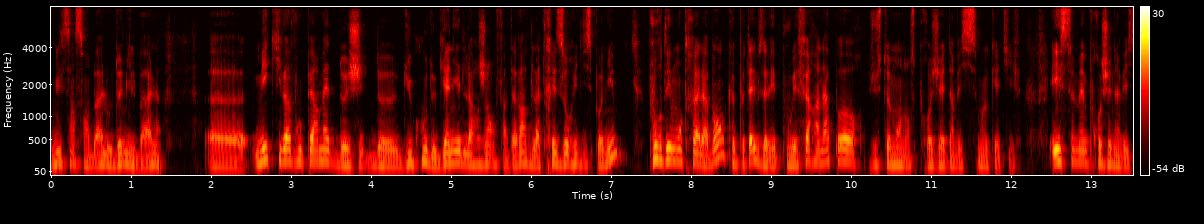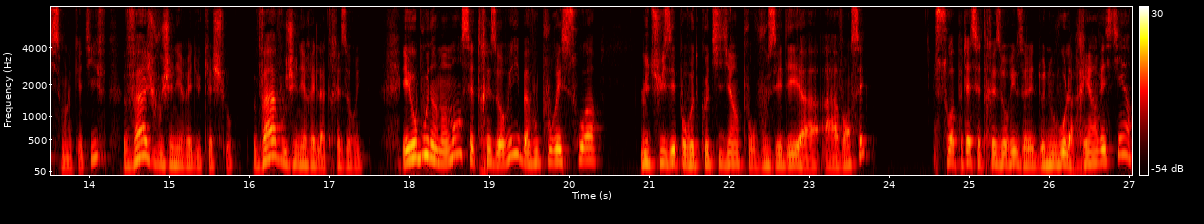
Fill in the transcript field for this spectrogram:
1500 balles ou 2000 balles, euh, mais qui va vous permettre de, du coup de gagner de l'argent, enfin d'avoir de la trésorerie disponible pour démontrer à la banque que peut-être vous avez, pouvez faire un apport justement dans ce projet d'investissement locatif. Et ce même projet d'investissement locatif va vous générer du cash flow, va vous générer de la trésorerie. Et au bout d'un moment, cette trésorerie, bah, vous pourrez soit l'utiliser pour votre quotidien pour vous aider à, à avancer, soit peut-être cette trésorerie, vous allez de nouveau la réinvestir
